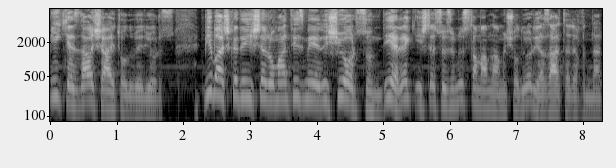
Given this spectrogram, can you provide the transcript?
bir kez daha şahit veriyoruz. Bir başka deyişle romantizme erişiyorsun diyerek işte sözümüz tamamlanmış oluyor yazar tarafından.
